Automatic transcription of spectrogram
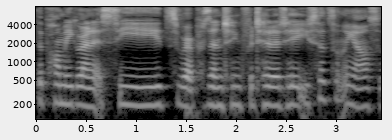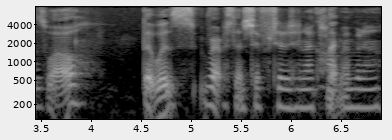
the pomegranate seeds representing fertility, you said something else as well that was representative of fertility, and I can't remember now.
